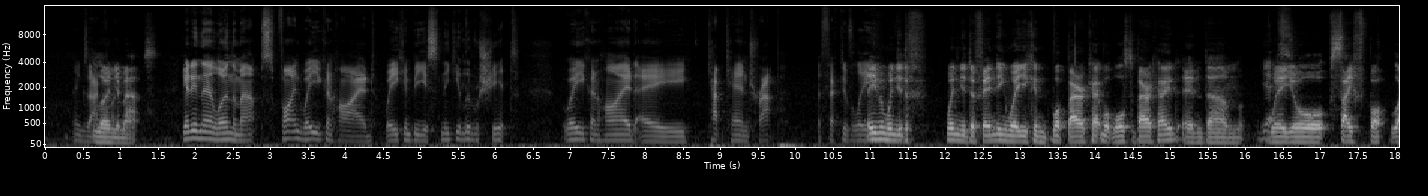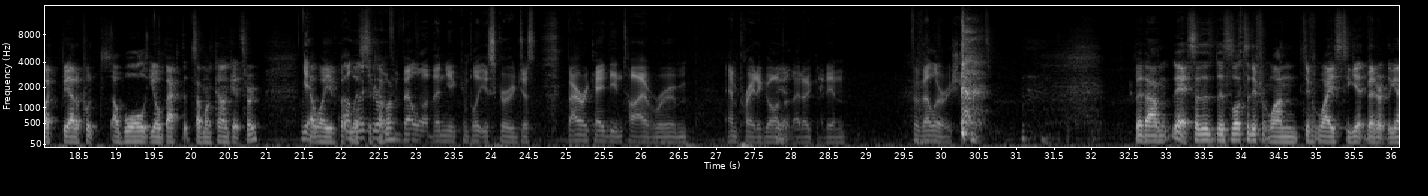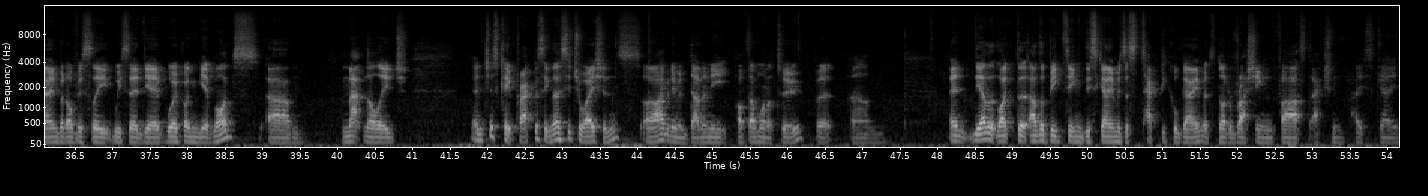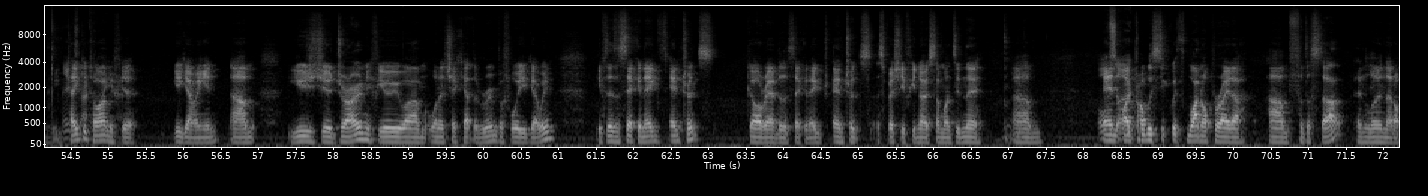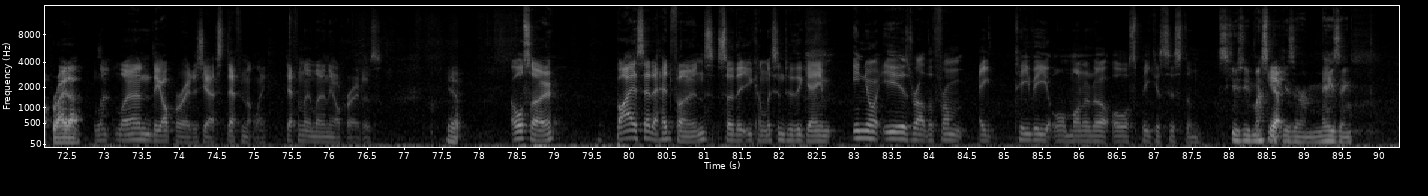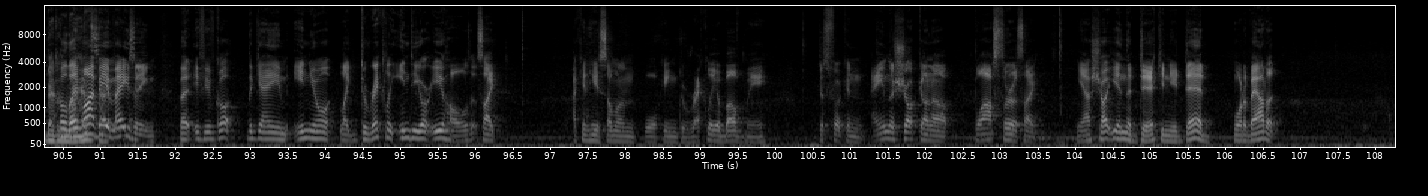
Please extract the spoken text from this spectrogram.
exactly Learn your maps. Get in there, learn the maps, find where you can hide, where you can be a sneaky little shit, where you can hide a Kapkan trap effectively. Even when you're def- when you're defending, where you can what barricade, what walls to barricade, and um, where Yes. you're safe, bo- like be able to put a wall at your back that someone can't get through. yeah, that way you've got unless less to you're cover. on favela, then you're completely screwed. Just barricade the entire room and pray to God Yeah. that they don't get in. Favela is shit. But um, yeah, so there's, there's lots of different one, different ways to get better at the game. But obviously, we said yeah, work on your mods, um, map knowledge, and just keep practicing those situations. Uh, I haven't even done any. I've done one or two, but um, and the other like the other big thing, this game is a tactical game. It's not a rushing, fast, action-paced game. You take your time if you're you're going in. Um, use your drone if you um, want to check out the room before you go in. If there's a second ex- entrance, go around to the second eg- entrance, especially if you know someone's in there. Um, and I'd probably stick with one operator um, for the start and learn that operator. learn the operators. Yes, definitely, definitely learn the operators. Yeah. Also, buy a set of headphones so that you can listen to the game in your ears rather from a TV or monitor or speaker system. Excuse me, my Yep. speakers are amazing. Better Well, than they my might be amazing, but if you've got the game in your like directly into your ear holes, it's like I can hear someone walking directly above me. Just fucking aim the shotgun up, blast through. It's like, yeah, I shot you in the dick and you're dead. What about it?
